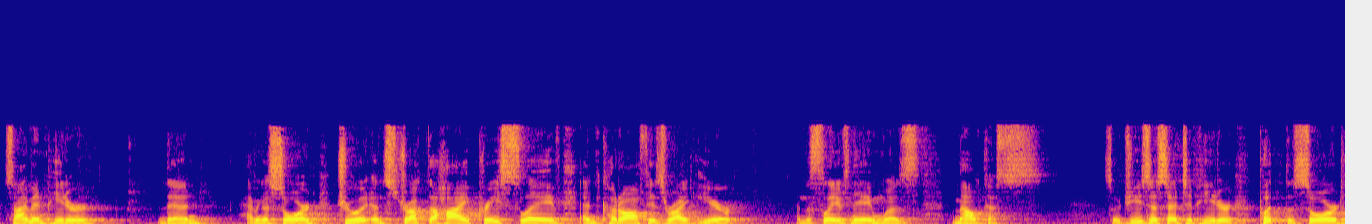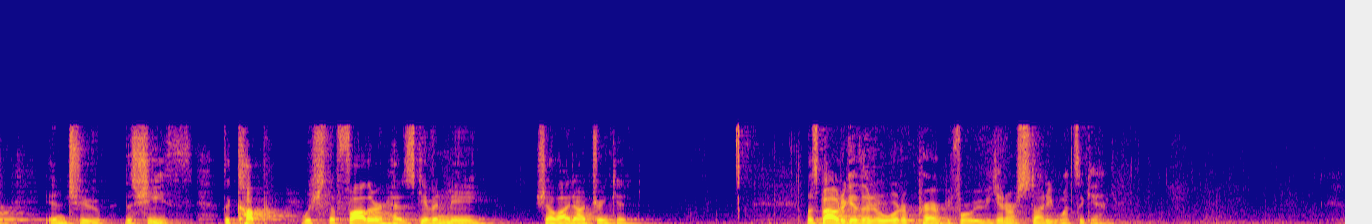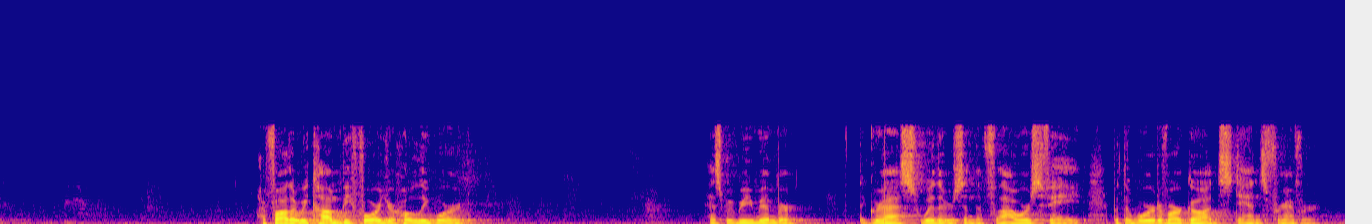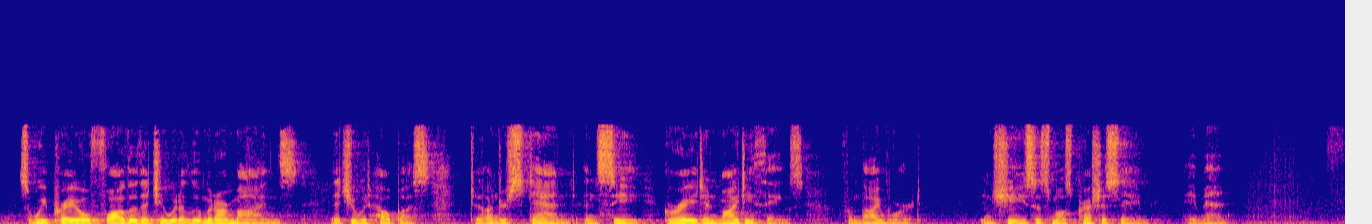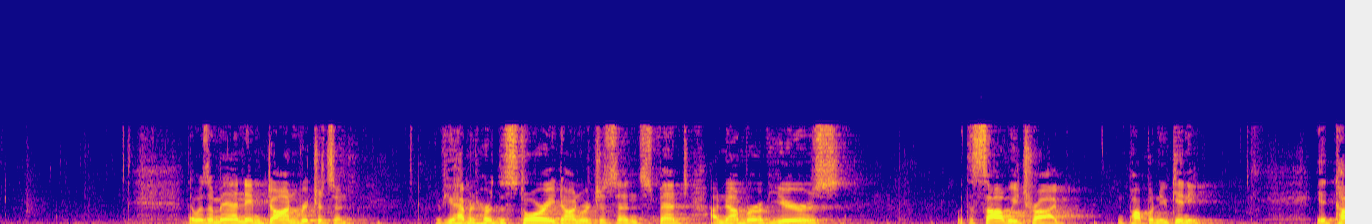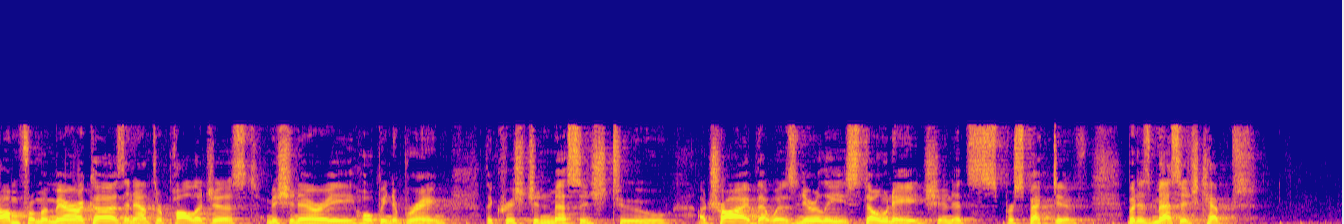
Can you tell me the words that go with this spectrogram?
Simon Peter, then, having a sword, drew it and struck the high priest's slave and cut off his right ear and the slave's name was Malchus. So Jesus said to Peter, Put the sword into the sheath. The cup which the Father has given me, shall I not drink it? Let's bow together in a word of prayer before we begin our study once again. Our Father, we come before your holy word as we remember the grass withers and the flowers fade, but the word of our God stands forever. So we pray, O Father, that you would illumine our minds, that you would help us to understand and see great and mighty things from thy word. In Jesus' most precious name, amen. There was a man named Don Richardson. If you haven't heard the story, Don Richardson spent a number of years with the Sawi tribe in Papua New Guinea. He had come from America as an anthropologist, missionary, hoping to bring the Christian message to a tribe that was nearly Stone Age in its perspective. But his message kept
